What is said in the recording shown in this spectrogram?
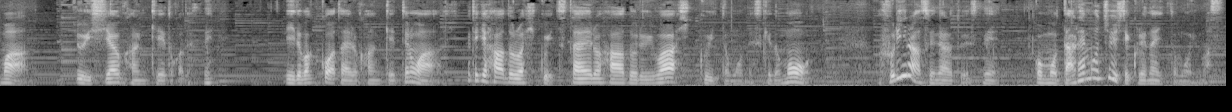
まあ、注意し合う関係とかですね、フィードバックを与える関係っていうのは、比較的ハードルは低い。伝えるハードルは低いと思うんですけども、フリーランスになるとですね、こうもう誰も注意してくれないと思います。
